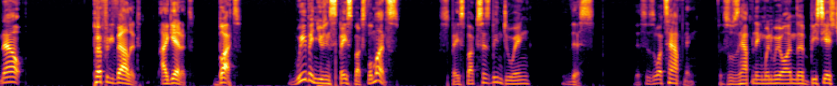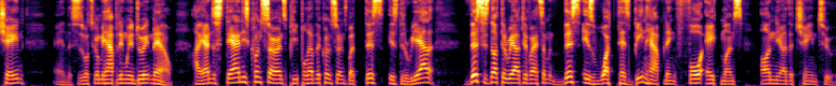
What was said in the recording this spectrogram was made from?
Now, perfectly valid. I get it. But we've been using Spacebucks for months. Spacebucks has been doing this. This is what's happening. This was happening when we were on the BCH chain. And this is what's going to be happening when we do it now. I understand these concerns. People have the concerns, but this is the reality. This is not the reality of ITSM. This is what has been happening for eight months on the other chain too.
